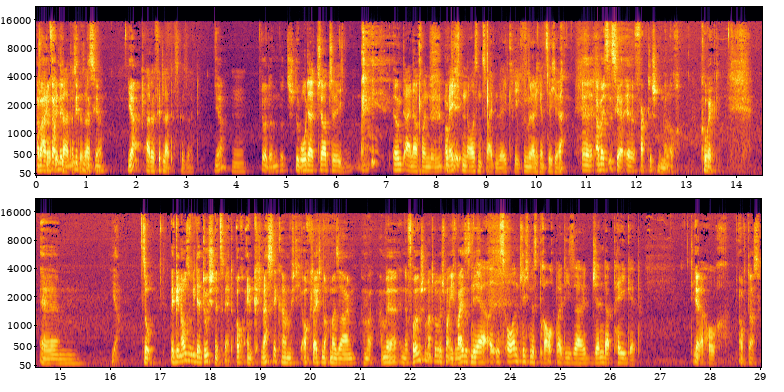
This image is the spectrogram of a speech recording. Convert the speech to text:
aber Adolf einfach Hitler mit, hat das mit ein gesagt, bisschen. ne? Ja? Adolf Hitler hat das gesagt. Ja? Ja, dann wird es stimmen. Oder Churchill, ich, irgendeiner von den Okay. Mächten aus dem Zweiten Weltkrieg, bin mir da nicht ganz sicher. Äh, aber es ist ja äh, faktisch nun mal auch korrekt. Ähm, ja. So. Äh, genauso wie der Durchschnittswert. Auch ein Klassiker, möchte ich auch gleich nochmal sagen. Haben wir, haben wir in der Folge schon mal drüber gesprochen? Ich weiß es nicht. Der ist ordentlich missbraucht bei dieser Gender Pay Gap. Die Ja. auch. Auch das.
